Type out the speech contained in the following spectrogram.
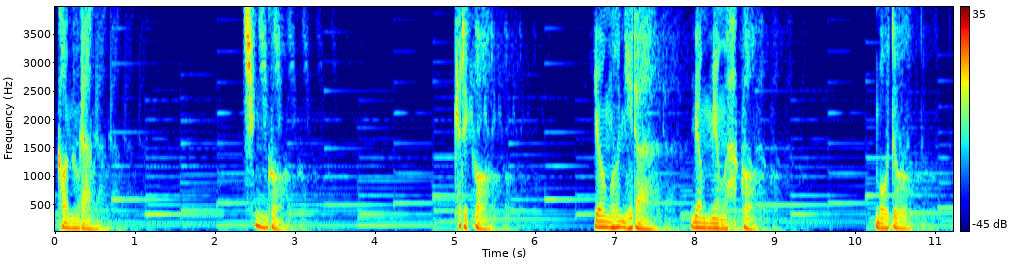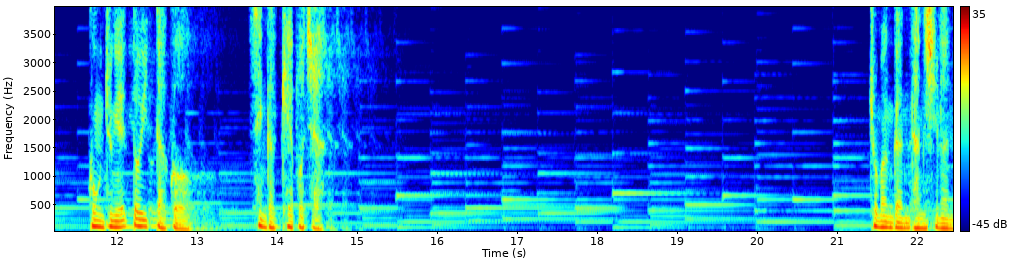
건강, 친구, 그리고 영혼이라 명명하고 모두 공중에 떠 있다고 생각해 보자. 조만간 당신은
